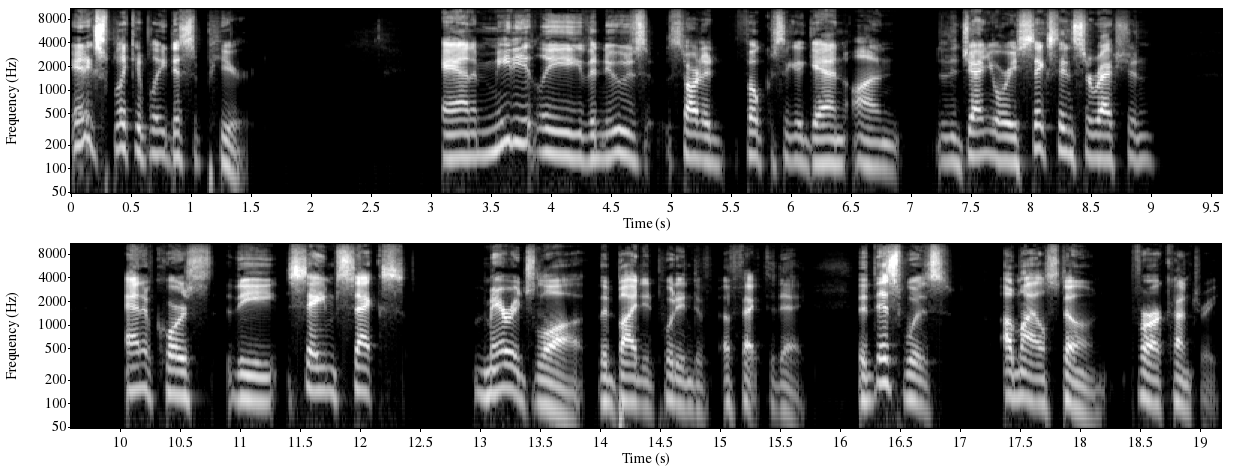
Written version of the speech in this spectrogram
inexplicably disappeared. And immediately the news started focusing again on the January 6th insurrection and, of course, the same sex marriage law that Biden put into effect today. That this was a milestone for our country,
